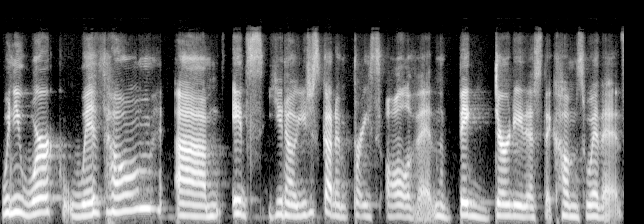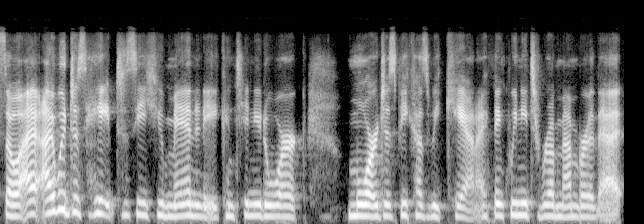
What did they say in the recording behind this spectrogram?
when you work with home um, it's you know you just got to embrace all of it and the big dirtiness that comes with it. So I, I would just hate to see humanity continue to work more just because we can i think we need to remember that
